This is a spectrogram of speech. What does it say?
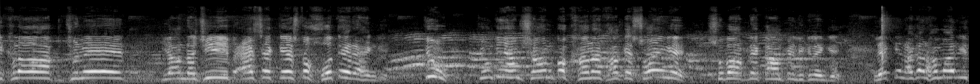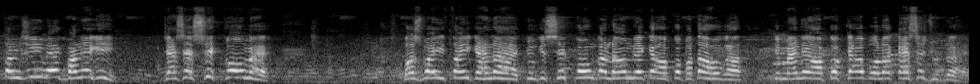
اخلاق، جنید یا نجیب، ایسے کیس تو ہوتے رہیں گے۔ کیوں؟ کیونکہ ہم شام کو کھانا کھا کے سوئیں گے، صبح اپنے کام پہ نکلیں گے۔ لیکن اگر ہماری تنظیم ایک بنے گی، جیسے سکھ قوم ہے بس بھائی اتنا ہی کہنا ہے، کیونکہ سکھ قوم کا نام لے کے آپ کو پتا ہوگا کہ میں نے آپ کو کیا بولا، کیسے جڑنا ہے۔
